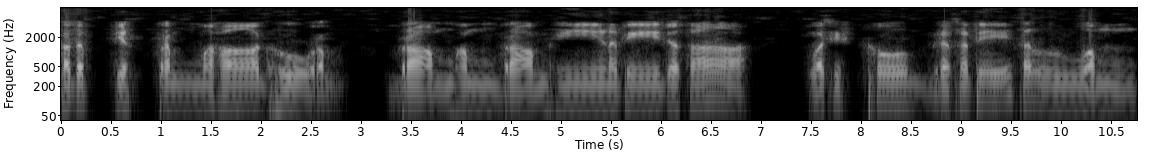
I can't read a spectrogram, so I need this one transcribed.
तदप्यस्त्रम् महाघोरम् ब्राह्मम् ब्राह्मेण तेजसा वसिष्ठो ग्रसते सर्वम्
